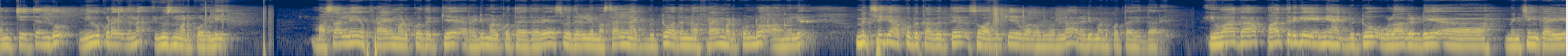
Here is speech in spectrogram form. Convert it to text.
ನಮ್ಮ ಚೈತನ್ದು ನೀವು ಕೂಡ ಇದನ್ನ ಯೂಸ್ ಮಾಡ್ಕೊಳ್ಳಿ. ಮಸಾಲೆ ಫ್ರೈ ಮಾಡ್ಕೋದಕ್ಕೆ ರೆಡಿ ಮಾಡ್ಕೋತಾ ಇದ್ದಾರೆ. ಸೊ ಇದರಲ್ಲಿ ಮಸಾಲೆನ ಹಾಕಿಬಿಟ್ಟು ಅದನ್ನು ಫ್ರೈ ಮಾಡಿಕೊಂಡು ಆಮೇಲೆ ಮಿಕ್ಸಿಗೆ ಹಾಕೋಬೇಕಾಗುತ್ತೆ ಸೊ ಅದಕ್ಕೆ ಇವಾಗ ಹುಡುಗರೆಲ್ಲ ರೆಡಿ ಮಾಡ್ಕೋತಾ ಇದ್ದಾರೆ. ಇವಾಗ ಪಾತ್ರೆಗೆ ಎಣ್ಣೆ ಹಾಕಿಬಿಟ್ಟು ಉಳ್ಳಾಗಡ್ಡೆ ಮೆಣಸಿನ್ಕಾಯಿ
